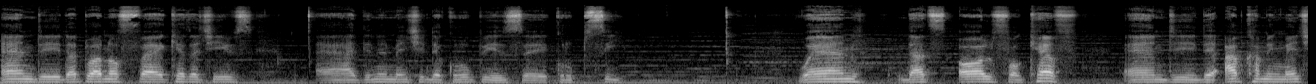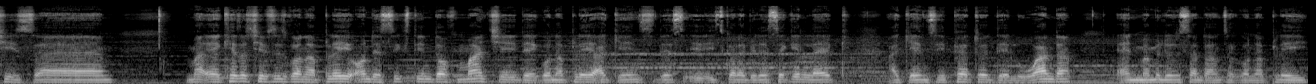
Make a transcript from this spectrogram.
and uh, that one of uh, Kaizer Chiefs. I didn't mention the group is Group C. Well, that's all for CAF and the upcoming matches. Um, my, uh, Kaizer Chiefs is gonna play on the 16th of March. They're gonna play against this. It's gonna be the second leg against the Petro de Luanda, and Mamelodi Sundowns are gonna play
